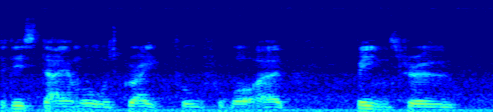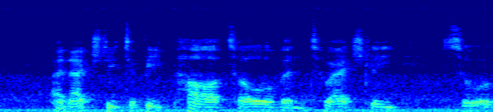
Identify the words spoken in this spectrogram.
to this day, I'm always grateful for what I've been through and actually to be part of and to actually sort of,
